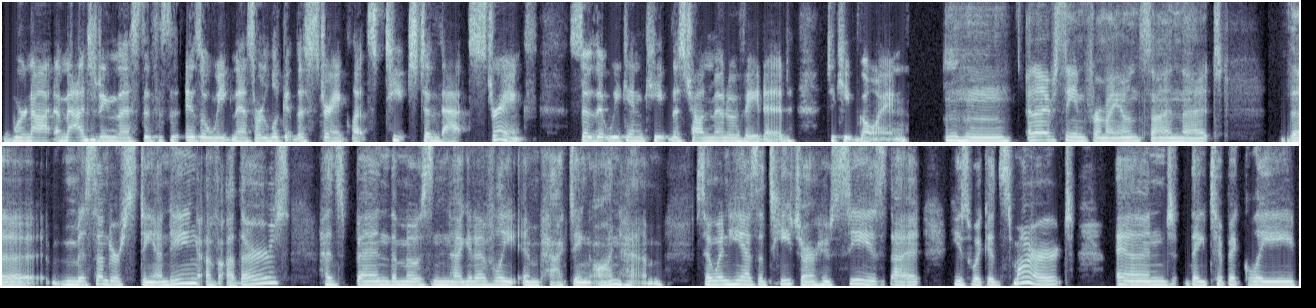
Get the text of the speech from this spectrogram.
we're not imagining this, that this is a weakness or look at the strength. Let's teach to that strength so that we can keep this child motivated to keep going. Mm-hmm. And I've seen for my own son that the misunderstanding of others has been the most negatively impacting on him. So when he has a teacher who sees that he's wicked smart and they typically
